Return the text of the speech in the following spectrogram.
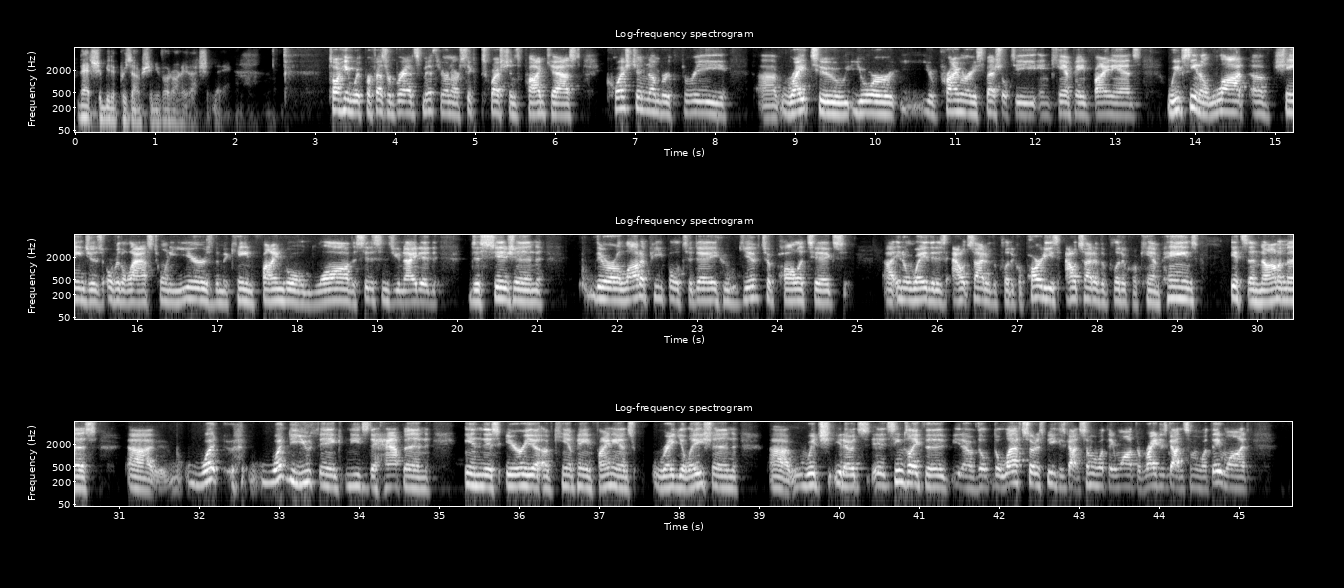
that should be the presumption you vote on election day. Talking with Professor Brad Smith here on our Six Questions podcast. Question number three, uh, right to your your primary specialty in campaign finance. We've seen a lot of changes over the last 20 years. The McCain Feingold law, the Citizens United decision there are a lot of people today who give to politics uh, in a way that is outside of the political parties, outside of the political campaigns. It's anonymous. Uh, what what do you think needs to happen in this area of campaign finance regulation? Uh, which you know, it's it seems like the you know the, the left, so to speak, has gotten some of what they want. The right has gotten some of what they want,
